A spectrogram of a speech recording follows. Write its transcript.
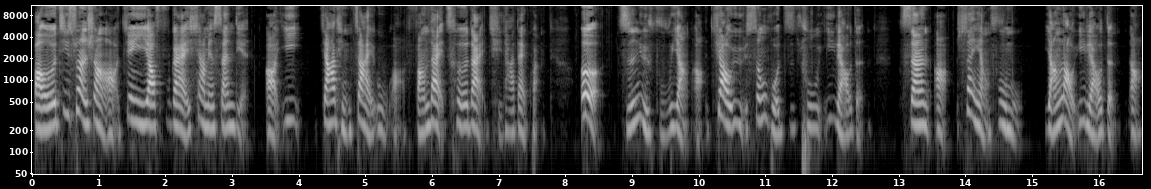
保额计算上啊，建议要覆盖下面三点啊：一、家庭债务啊，房贷、车贷、其他贷款；二、子女抚养啊，教育、生活支出、医疗等；三啊，赡养父母、养老医疗等啊。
